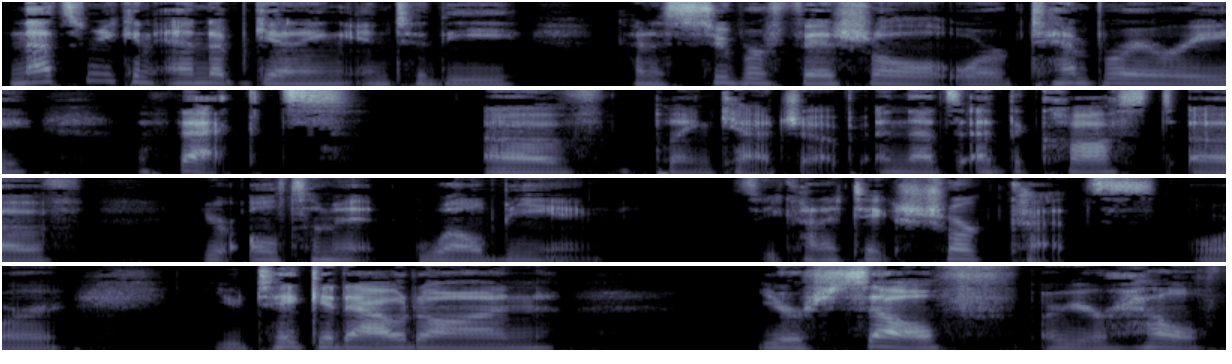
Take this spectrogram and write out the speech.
And that's when you can end up getting into the kind of superficial or temporary effects of playing catch up. And that's at the cost of your ultimate well being. So, you kind of take shortcuts or you take it out on yourself or your health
